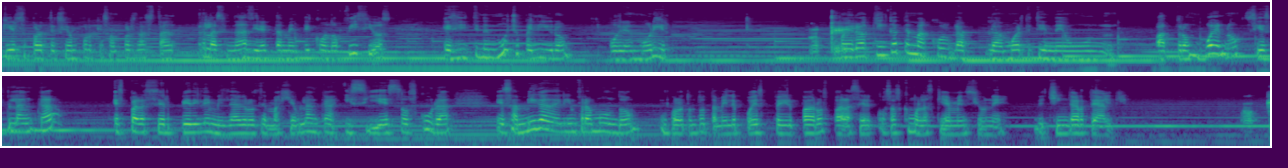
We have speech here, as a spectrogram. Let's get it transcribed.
quiere su protección, porque son personas que están relacionadas directamente con oficios que si tienen mucho peligro, podrían morir. Ok. Pero aquí en Catemaco la, la muerte tiene un patrón bueno. Si es blanca, es para hacer pedirle milagros de magia blanca. Y si es oscura, es amiga del inframundo. Y por lo tanto también le puedes pedir paros para hacer cosas como las que ya mencioné. De chingarte a alguien. Ok.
